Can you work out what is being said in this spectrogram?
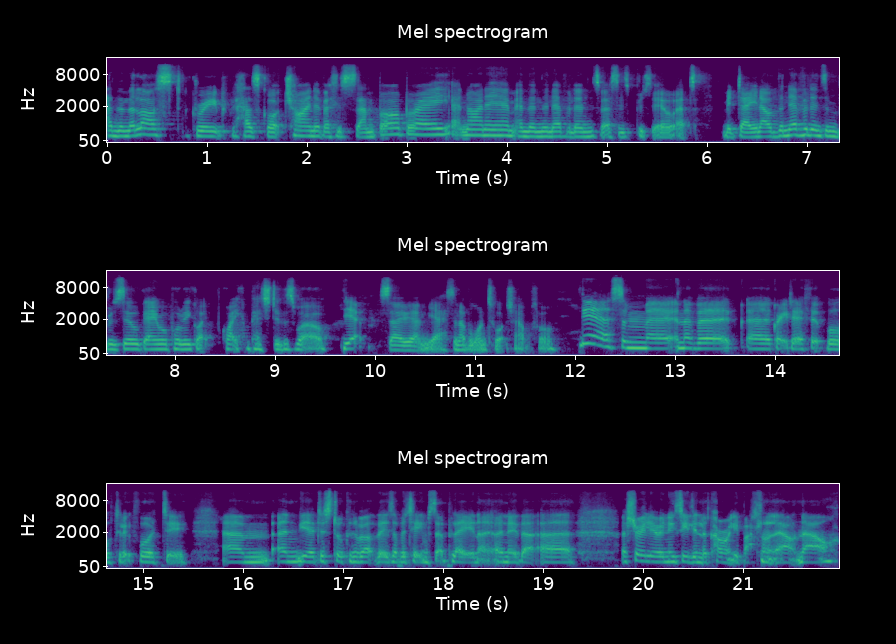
and then the last group has got China versus Zimbabwe at 9 a.m. and then the Netherlands versus Brazil at midday. Now, the Netherlands and Brazil game will probably be quite, quite competitive as well. Yeah. So, um, yeah, it's another one to watch out for. Yeah, some uh, another uh, great day of football to look forward to. Um, and yeah, just talking about those other teams that are playing, I, I know that uh, Australia and New Zealand are currently battling it out now.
